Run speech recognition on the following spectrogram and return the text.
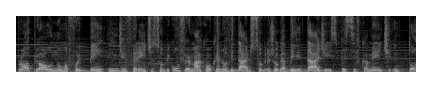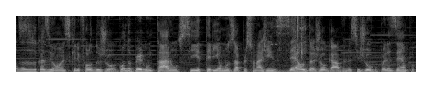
próprio Aonuma foi bem indiferente sobre confirmar qualquer novidade sobre a jogabilidade especificamente em todas as ocasiões que ele falou do jogo. Quando perguntaram se teríamos a personagem Zelda jogável nesse jogo, por exemplo,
